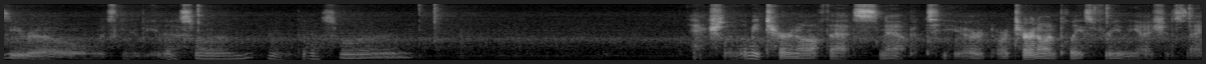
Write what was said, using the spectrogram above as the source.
zero is going to be this one and this one. Actually, let me turn off that snap to, or, or turn on place freely, I should say.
